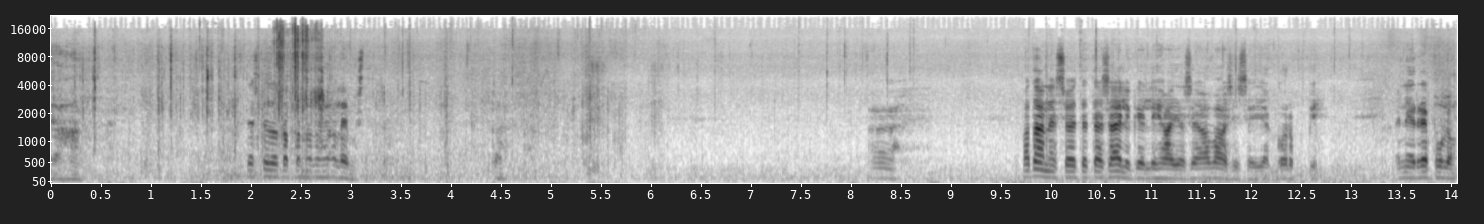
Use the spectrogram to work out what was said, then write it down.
Jaha. Pitäisikö tuota panna vähän alemmasta? Äh. Vatanen söi tätä säilykelihaa ja se avasi sen ja korppi meni repulle.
